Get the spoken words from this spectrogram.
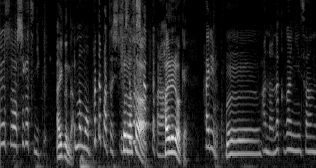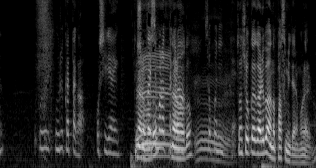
豊洲は4月に行く。あ行くんだ。今もうパタパタしてそれは忙しかさったから。入れるわけ？へ入れる。えあの仲買人さん売る売る方がお知り合いなるほど紹介してもらったからなるほど。そこに行って。その紹介があればあのパスみたいなのもらえるの？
